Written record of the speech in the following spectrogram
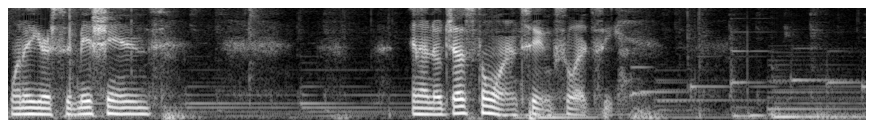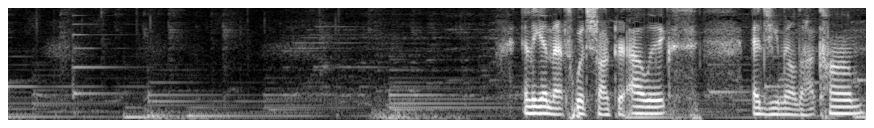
One of your submissions. And I know just the one too, so let's see. And again, that's witchdoctoralex at gmail.com.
